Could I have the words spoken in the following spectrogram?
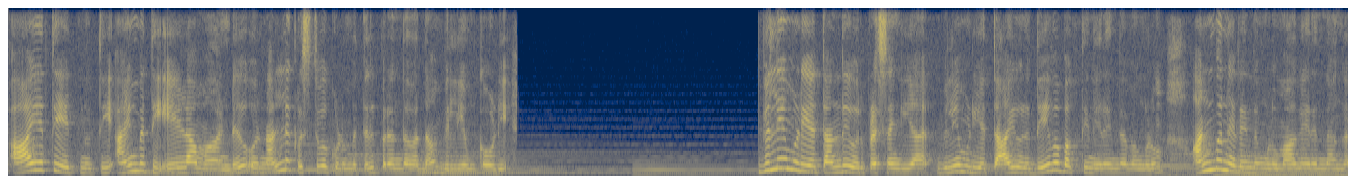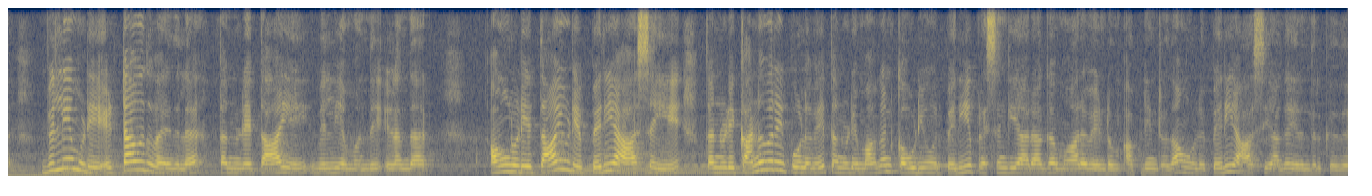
ஆயிரத்தி எட்நூற்றி ஐம்பத்தி ஏழாம் ஆண்டு ஒரு நல்ல கிறிஸ்துவ குடும்பத்தில் பிறந்தவர் தான் வில்லியம் கோடி வில்லியமுடைய தந்தை ஒரு பிரசங்கியார். வில்லியமுடைய தாய் ஒரு தேவபக்தி நிறைந்தவங்களும் அன்பு நிறைந்தவங்களுமாக இருந்தாங்க. வில்லியமுடைய எட்டாவது வயதில் தன்னுடைய தாயை வில்லியம் வந்து இழந்தார். அவங்களுடைய தாயுடைய பெரிய ஆசையே தன்னுடைய கணவரை போலவே தன்னுடைய மகன் கவுடியும் ஒரு பெரிய பிரசங்கியாராக மாற வேண்டும் அப்படின்றது அவங்களுடைய பெரிய ஆசையாக இருந்திருக்குது.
